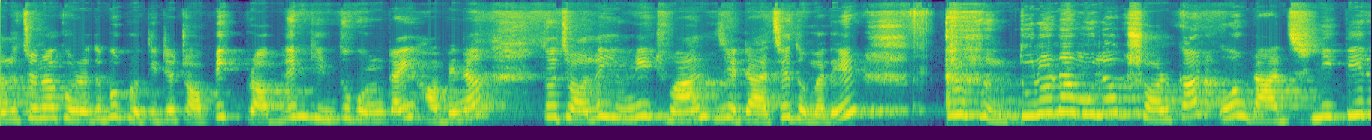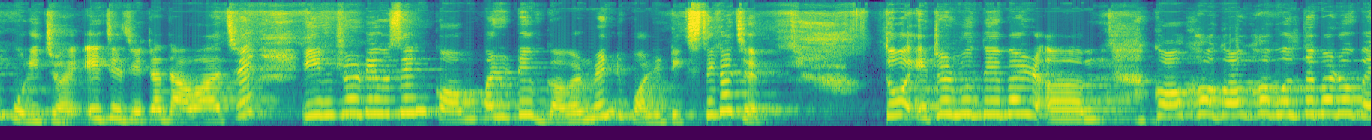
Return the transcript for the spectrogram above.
আলোচনা করে দেবো, প্রতিটা টপিক প্রবলেম কিন্তু কোনোটাই হবে না। তো চলো ইউনিট ওয়ান যেটা আছে তোমাদের, তুলনামূলক সরকার ও রাজনীতির পরিচয়। এই যে যেটা দেওয়া আছে ইন্ট্রোডিউসিং কম্পারেটিভ গভর্নমেন্ট পলিটিক্স ঠিক আছে? তো এটার মধ্যে এবার ক, খ, গ, ঘ বলতে পারো বা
